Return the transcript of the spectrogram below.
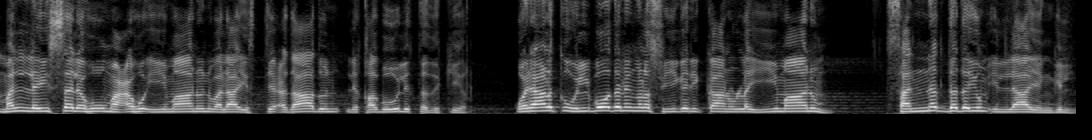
മൻ ലൈസ ലഹു മഅഹു ഈമാനുൻ വല ഇസ്തിഅദാദുൻ ലി ഖബൂലി തദ്കീർ. ഒരാൾക്ക് ഉത്ബോധനങ്ങളെ സ്വീകരിക്കാനുള്ള ഈമാനും സന്നദ്ധതയും ഇല്ല എങ്കിൽ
